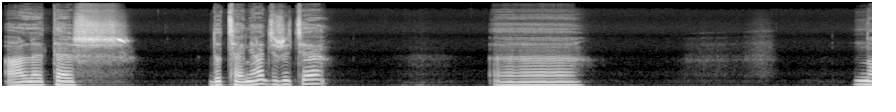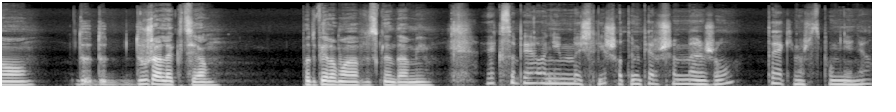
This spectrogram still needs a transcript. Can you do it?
ale też doceniać życie. E, no, du, du, duża lekcja pod wieloma względami. Jak sobie o nim myślisz, o tym pierwszym mężu, to jakie masz wspomnienia?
